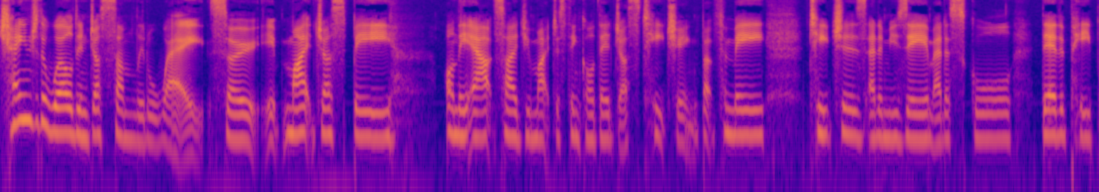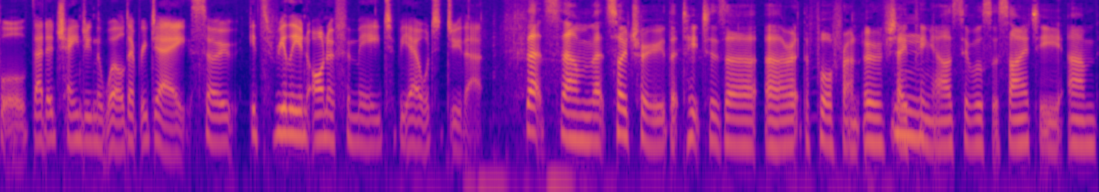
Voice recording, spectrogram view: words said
change the world in just some little way. So it might just be on the outside, you might just think, oh, they're just teaching. But for me, teachers at a museum, at a school, they're the people that are changing the world every day. So it's really an honour for me to be able to do that. That's um, that's so true. That teachers are, are at the forefront of shaping mm. our civil society. Um,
